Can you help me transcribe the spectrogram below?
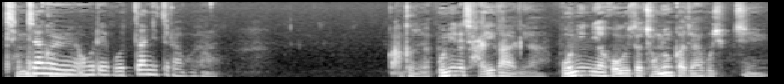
직장을 그만큼. 오래 못 다니더라고요. 아까 전에 본인의 자의가 아니야. 본인이야 거기서 정년까지 하고 싶지.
